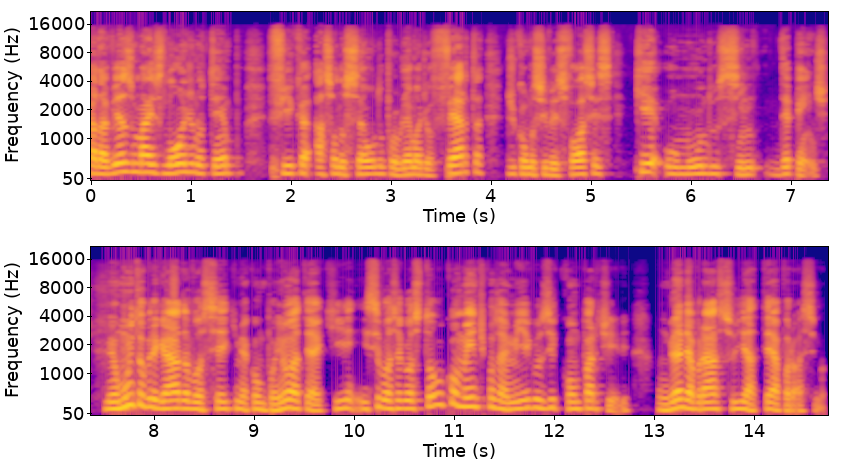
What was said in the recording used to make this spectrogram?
cada vez mais longe no tempo fica a solução do problema de oferta de combustíveis fósseis que o mundo sim depende. Meu muito obrigado a você que me acompanhou até aqui e se você gostou, comente com os amigos e compartilhe. Um grande abraço e até a próxima.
